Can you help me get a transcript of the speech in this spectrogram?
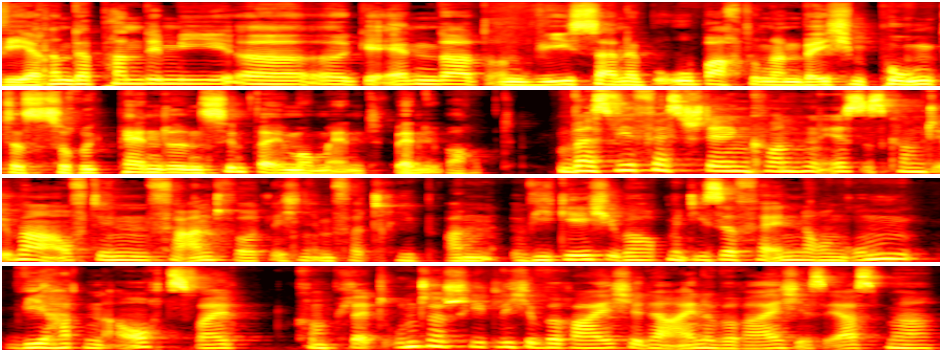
während der Pandemie äh, äh geändert und wie ist seine Beobachtung, an welchem Punkt des Zurückpendelns sind wir im Moment, wenn überhaupt? Was wir feststellen konnten, ist, es kommt immer auf den Verantwortlichen im Vertrieb an. Wie gehe ich überhaupt mit dieser Veränderung um? Wir hatten auch zwei komplett unterschiedliche Bereiche. Der eine Bereich ist erstmal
